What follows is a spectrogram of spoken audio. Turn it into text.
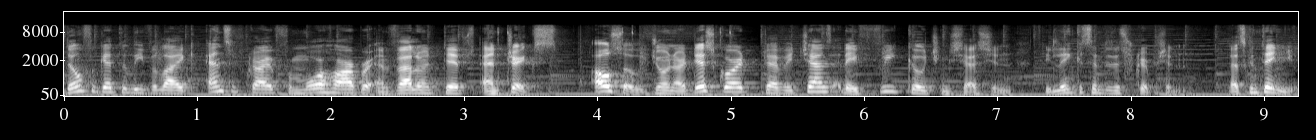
don't forget to leave a like and subscribe for more Harbor and Valorant tips and tricks. Also, join our Discord to have a chance at a free coaching session, the link is in the description. Let's continue.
